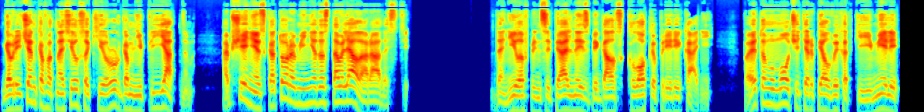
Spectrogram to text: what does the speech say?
Гавриченков относился к хирургам неприятным, общение с которыми не доставляло радости. Данилов принципиально избегал склок и пререканий, поэтому молча терпел выходки Емели,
